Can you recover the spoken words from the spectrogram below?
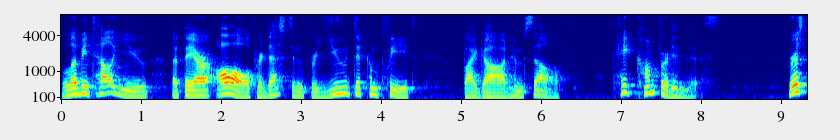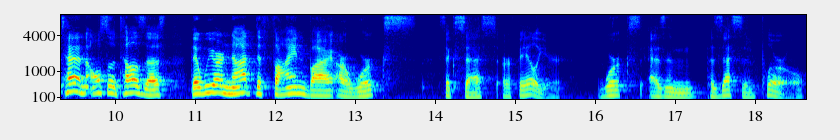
Well, let me tell you that they are all predestined for you to complete by God Himself. Take comfort in this. Verse 10 also tells us that we are not defined by our works, success, or failure works as in possessive plural.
